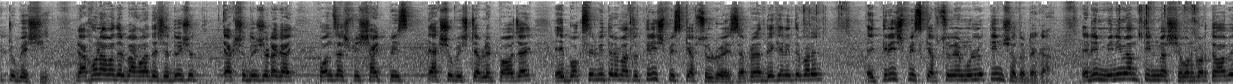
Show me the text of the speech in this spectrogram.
একটু বেশি। এখন আমাদের বাংলাদেশে দুইশো, একশো দুইশো টাকায় পঞ্চাশ পিস ষাট পিস একশো পিস ট্যাবলেট পাওয়া যায়। এই বক্সের ভিতরে মাত্র তিরিশ পিস ক্যাপসুল রয়েছে। আপনারা দেখে নিতে পারেন, এই তিরিশ পিস ক্যাপসুলের মূল্য তিনশত টাকা। এটি মিনিমাম তিন মাস সেবন করতে হবে।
